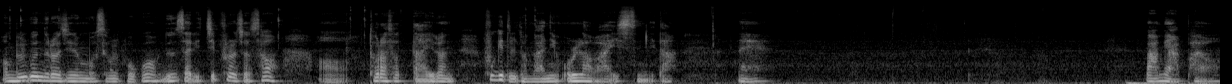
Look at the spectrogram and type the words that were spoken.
어, 물고 늘어지는 모습을 보고 눈살이 찌푸러져서 어, 돌아섰다 이런 후기들도 많이 올라와 있습니다. 네. 마음이 아파요.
